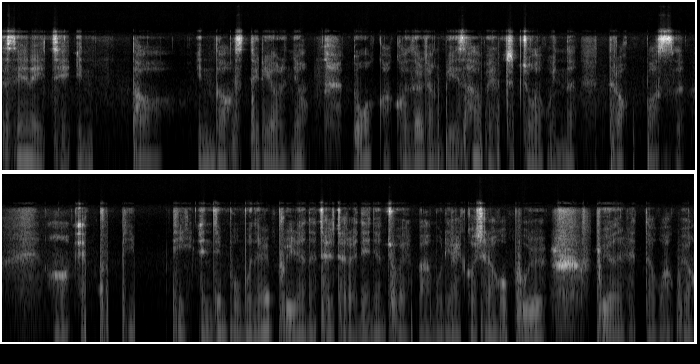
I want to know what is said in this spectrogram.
CNH 인터 인더스트리얼은요 농업과 건설 장비 사업에 집중하고 있는 트럭, 버스, 어, 엔진 부분을 분리하는 절차를 내년 초에 마무리할 것이라고 불, 부연을 했다고 하고요.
